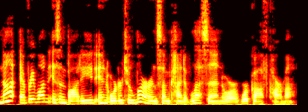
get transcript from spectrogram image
Not everyone is embodied in order to learn some kind of lesson or work off karma.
